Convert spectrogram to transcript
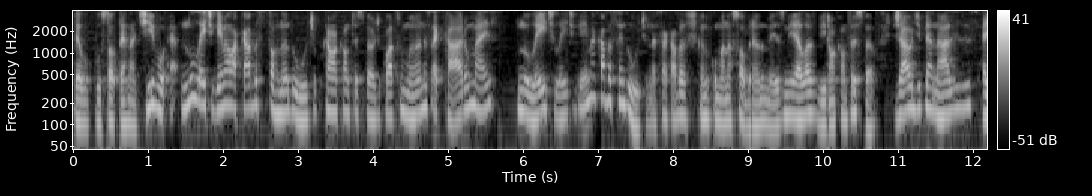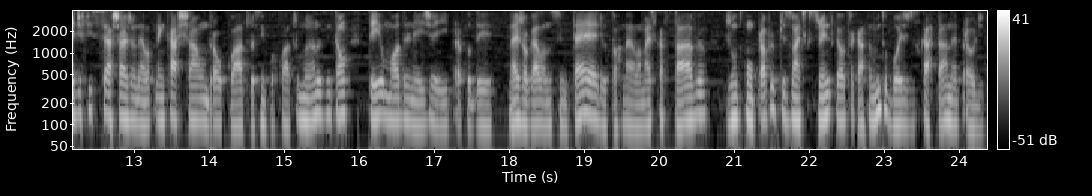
pelo custo alternativo, é, no late game ela acaba se tornando útil, porque é uma counter spell de 4 manas, é caro, mas no late, late game acaba sendo útil, né? Você acaba ficando com mana sobrando mesmo e ela vira uma counter spell. Já o Deep Analysis é difícil você achar a janela para encaixar um draw 4 assim por 4 manas, então ter o Modern Age aí para poder né, jogar ela no cemitério, tornar ela mais castável junto com o próprio Prismatic Strands, que é outra carta muito boa de descartar, né, para o Deep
